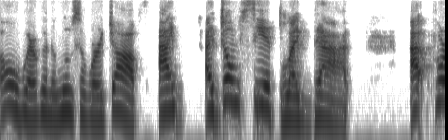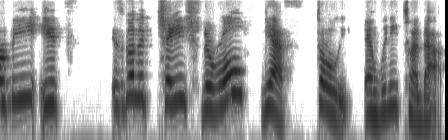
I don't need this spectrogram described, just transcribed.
oh, we're going to lose our jobs. I, I don't see it like that. Uh, for me, it's, it's going to change the rules. Yes, totally. And we need to adapt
